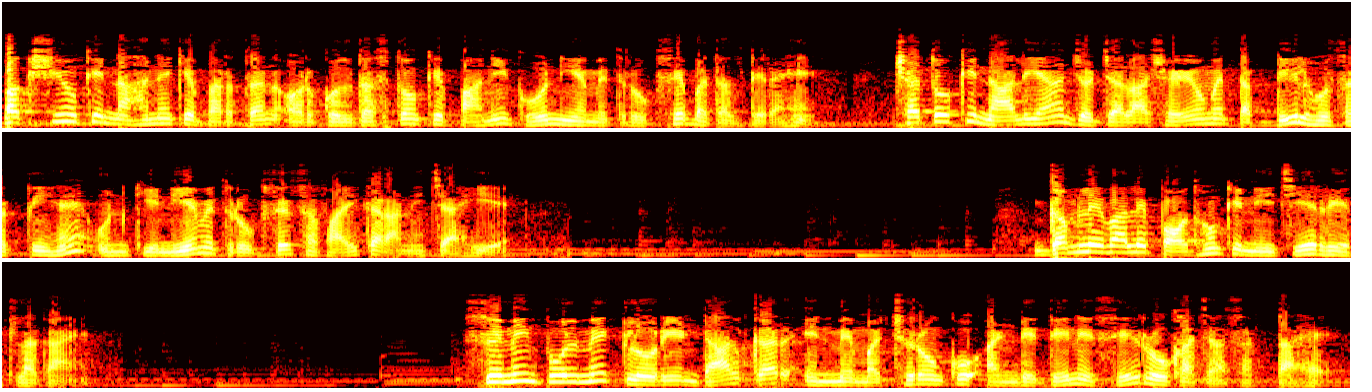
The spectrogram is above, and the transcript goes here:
पक्षियों के नहाने के बर्तन और गुलदस्तों के पानी को नियमित रूप से बदलते रहें। छतों की नालियाँ जो जलाशयों में तब्दील हो सकती हैं, उनकी नियमित रूप से सफ़ाई करानी चाहिए। गमले वाले पौधों के नीचे रेत लगाएँ। स्विमिंग पूल में क्लोरीन डालकर इनमें मच्छरों को अंडे देने से रोका जा सकता है।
